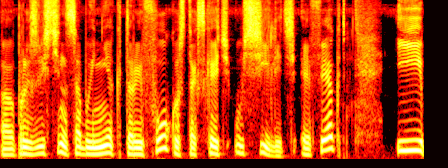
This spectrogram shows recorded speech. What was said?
э, произвести над собой некоторый фокус, так сказать, усилить эффект и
